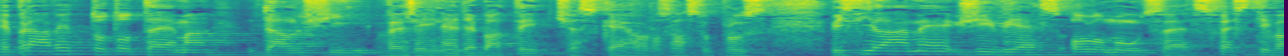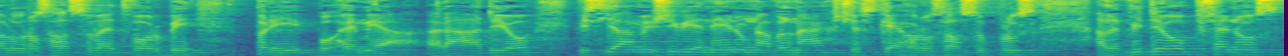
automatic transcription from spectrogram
je právě toto téma další veřejné debaty Českého rozhlasu Plus. Vysíláme živě z Olomouce, z festivalu rozhlasové tvorby Pri Bohemia Radio. Vysíláme živě nejenom na vlnách Českého rozhlasu Plus, ale video přenos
